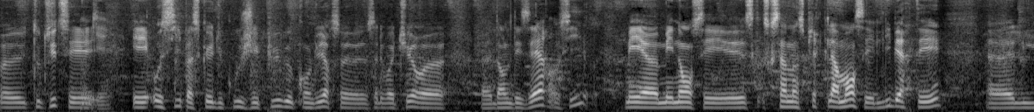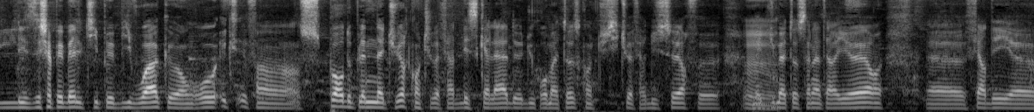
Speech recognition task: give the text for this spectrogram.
Euh, tout de suite, c'est et aussi parce que du coup j'ai pu conduire ce- cette voiture euh, euh, dans le désert aussi. Mais, euh, mais non, c'est ce que ça m'inspire clairement, c'est liberté. euh, les échappées belles type bivouac, euh, en gros, ex- enfin sport de pleine nature quand tu vas faire de l'escalade, du gros matos, quand tu, si tu vas faire du surf, euh, mettre du matos à l'intérieur, euh, faire des, euh,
